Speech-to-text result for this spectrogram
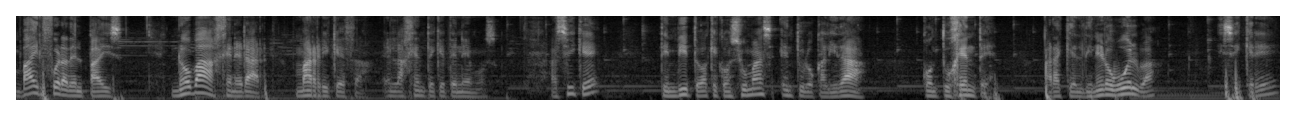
Va a ir fuera del país. No va a generar más riqueza en la gente que tenemos. Así que te invito a que consumas en tu localidad, con tu gente, para que el dinero vuelva y se cree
